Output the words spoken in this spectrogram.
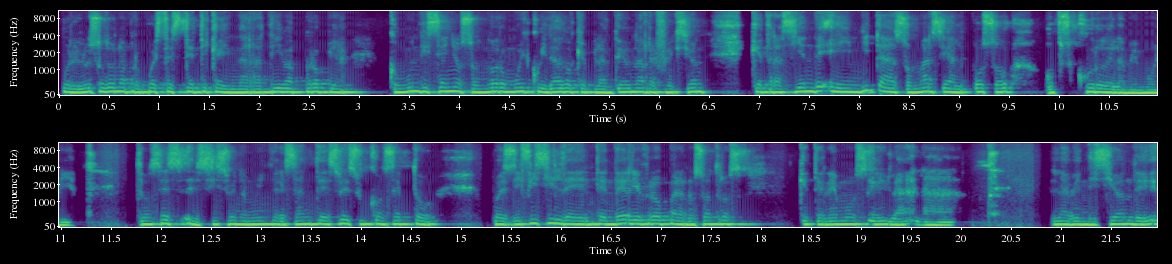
por el uso de una propuesta estética y narrativa propia con un diseño sonoro muy cuidado que plantea una reflexión que trasciende e invita a asomarse al pozo oscuro de la memoria. Entonces, eh, sí suena muy interesante. Eso es un concepto, pues, difícil de entender, yo creo, para nosotros que tenemos eh, la, la, bendición de,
